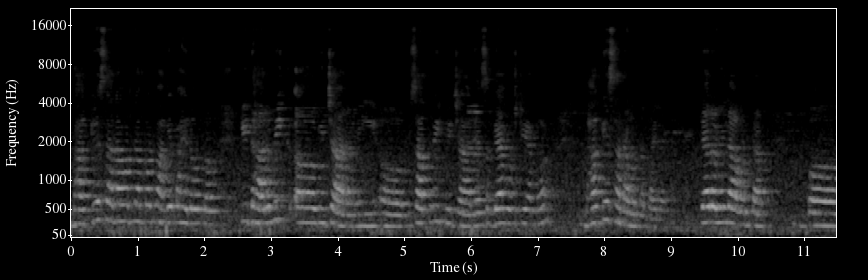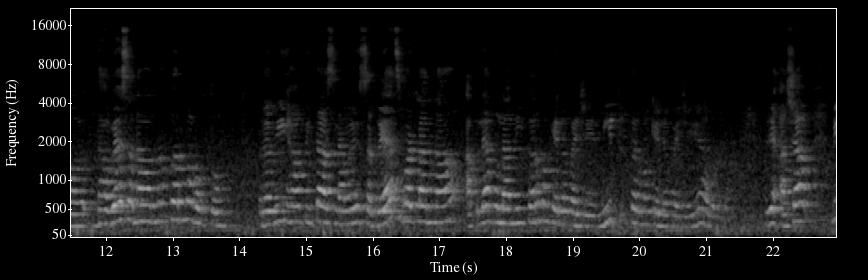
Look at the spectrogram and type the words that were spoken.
भाग्यस्थानावरनं आपण मागे पाहिलं होतं की धार्मिक विचार आणि सात्विक विचार या सगळ्या गोष्टी आपण भाग्यस्थानावरनं पाहिल्या. त्या रवीला आवडतात. ब- दहाव्या स्थानावरनं कर्म बघतो. रवी हा पिता असल्यामुळे सगळ्याच वडिलांना आपल्या मुलांनी कर्म केलं पाहिजे नीट कर्म केलं पाहिजे हे आवडतं. म्हणजे अशा मी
